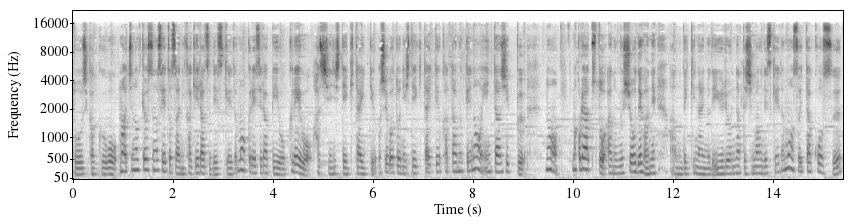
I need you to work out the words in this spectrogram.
と資格を、まあ、うちの教室の生徒さんに限らずですけれどもクレイセラピーをクレイを発信していきたいっていうお仕事にしていきたいっていう方向けのインターンシップの、まあ、これはちょっとあの無償ではねあのできないので有料になってしまうんですけれどもそういったコース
